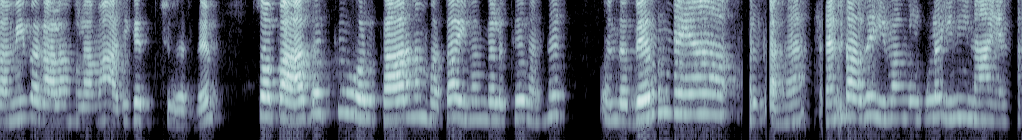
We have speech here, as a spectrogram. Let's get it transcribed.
சமீப காலங்களாம அதிகரிச்சு வருது. ஸோ அப்போ அதுக்கு ஒரு காரணம் பார்த்தா இவங்களுக்கு வந்து இந்த வெறுமையா இருக்காங்க. ரெண்டாவது இவங்களுக்குள்ள இனி நான் என்ன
